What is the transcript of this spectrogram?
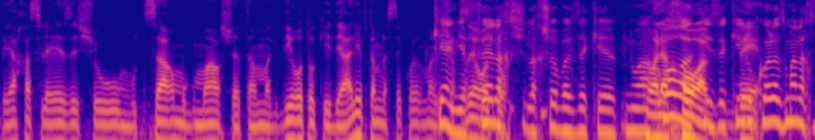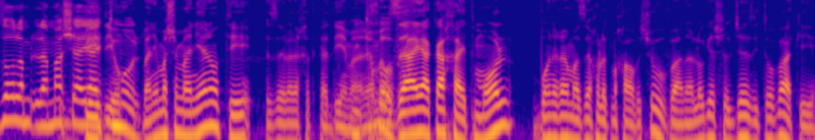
ביחס לאיזשהו מוצר מוגמר שאתה מגדיר אותו כאידיאלי, ואתה מנסה כל הזמן כן, לשחזר אותו. כן, יפה לחשוב על זה כתנועה אחורה, לאחורה, כי זה ו... כאילו כל הזמן לחזור למה שהיה בדיוק. אתמול. ואני, מה שמעניין אותי זה ללכת קדימה. לדחוף. אני אומר, זה היה ככה אתמול, בואו נראה מה זה יכול להיות מחר. ושוב, האנלוגיה של ג'אז היא טובה, כי...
